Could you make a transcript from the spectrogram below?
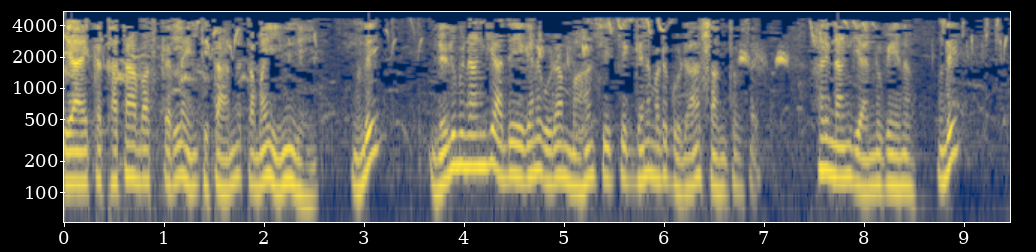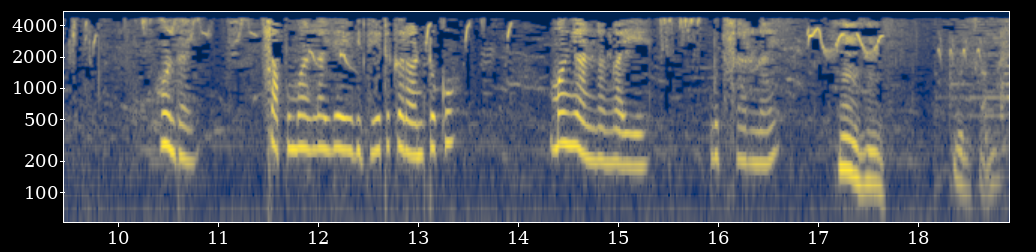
එයා එක කතාබස් කරලා එන්ටි කාන්න තමයි ඉන්නේ. හොඳයි. නෙළුමි නංගි අද ඒ ගැන ගොඩක් මහන්සි වෙච්ච එක ගැන මට ගොඩාක් සන්තෝෂයි. හරි නංගි යන්නකෝ එහෙනම්. හොඳයි. හොඳයි. සපුමල් අයියා ඒ විදිහට කරන්ටකෝ. මං යන්නම් අයියේ. බුත් සරණයි. හ්ම් හ්ම්. බුදුසම.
